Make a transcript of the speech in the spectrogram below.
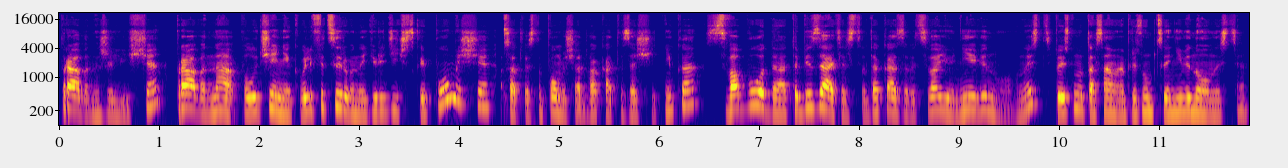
право на жилище, право на получение квалифицированной юридической помощи, соответственно, помощи адвоката-защитника, свобода от обязательства доказывать свою невиновность, то есть, ну, та самая презумпция невиновности,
